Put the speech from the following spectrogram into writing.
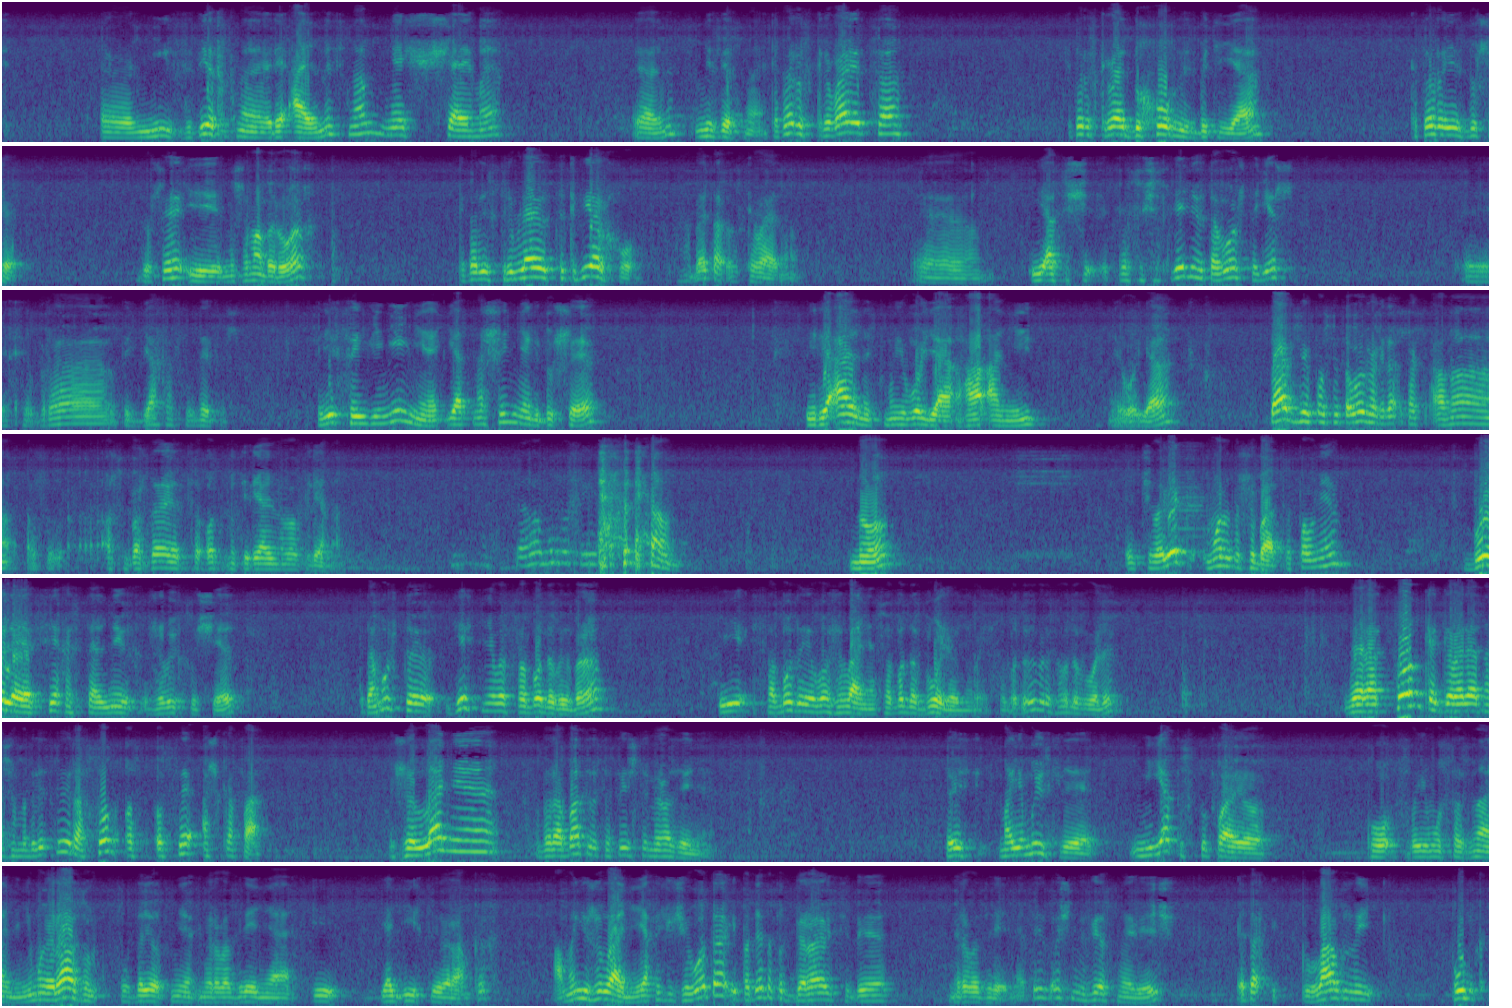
э, неизвестная реальность нам, неощущаемая реальность, неизвестная, которая раскрывается, которая раскрывает духовность бытия, которая есть в душе. В душе и нашама баруах, которые стремляются к верху, об этом раскрывает нам. Э, и к осуществлению того, что есть э, хебра яхас нефиш. Есть соединение и отношение к душе, и реальность моего я, га они, моего я, также после того, когда как она ос- освобождается от материального плена. Но человек может ошибаться вполне, более всех остальных живых существ, потому что есть у него свобода выбора, и свобода его желания, свобода воли у него есть, свобода выбора, свобода воли. Верацон, как говорят наши мудрецы, расон осе ашкафа. Желание вырабатывает соответствующее мировоззрение. То есть мои мысли, не я поступаю по своему сознанию, не мой разум создает мне мировоззрение и я действую в рамках, а мои желания. Я хочу чего-то и под это подбираю себе мировоззрение. Это очень известная вещь. Это главный пункт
